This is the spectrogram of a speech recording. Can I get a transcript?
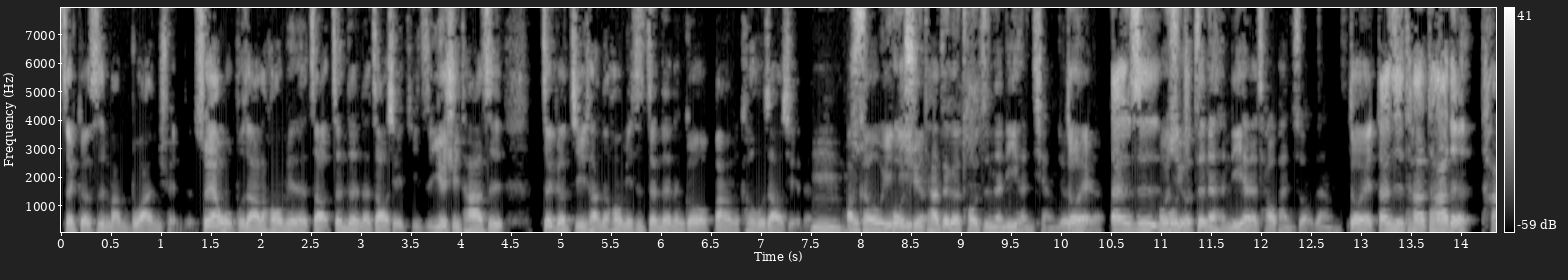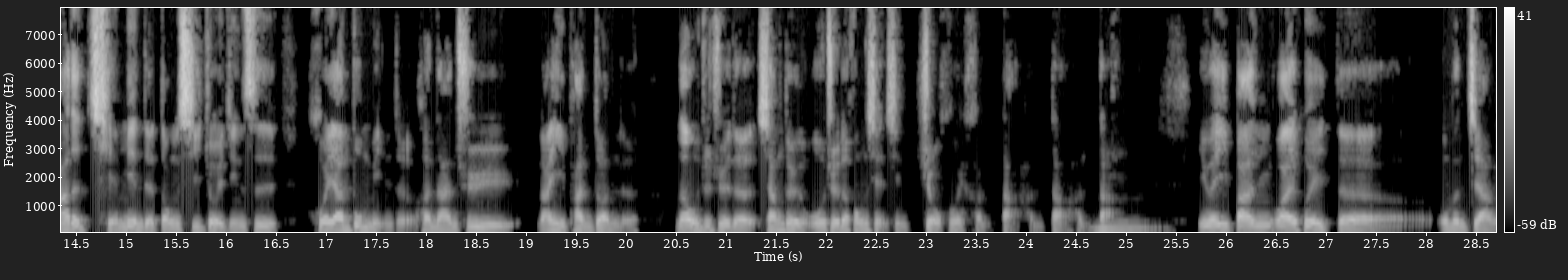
这个是蛮不安全的。虽然我不知道它后面的造真正的造血机制，也许它是这个集团的后面是真的能够帮客户造血的，嗯，帮客户盈利。或许他这个投资能力很强，就对了。但是或许有真的很厉害的操盘手这样子。对，但是他他的他的前面的东西就已经是灰暗不明的，很难去难以判断的，那我就觉得相对，我觉得风险性就会很大很大很大。嗯，因为一般外汇的，我们讲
